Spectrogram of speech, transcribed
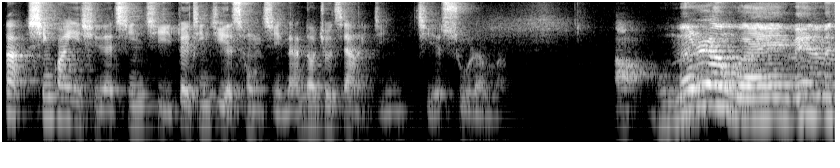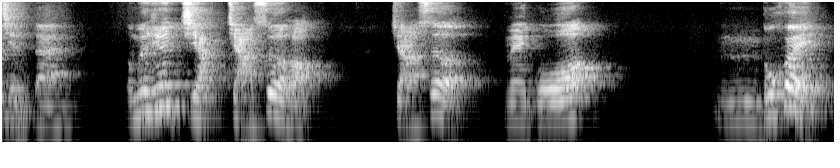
那新冠疫情的经济对经济的冲击，难道就这样已经结束了吗？好，我们认为没有那么简单。我们先假假设哈，假设美国嗯不会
